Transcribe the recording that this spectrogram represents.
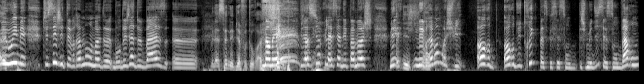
Mais oui, mais tu sais, j'étais vraiment en mode. Bon, déjà de base. euh, Mais la scène est bien photographiée. Non, mais bien sûr que la scène n'est pas moche. Mais, est mais vraiment, moi, je suis hors, du truc parce que c'est son. Je me dis, c'est son daron.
